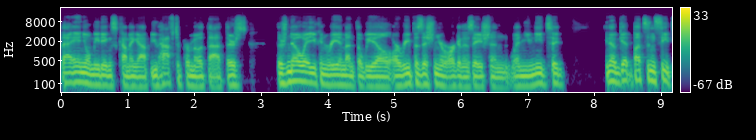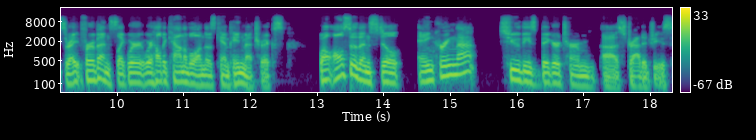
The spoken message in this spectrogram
That annual meeting's coming up. You have to promote that. There's there's no way you can reinvent the wheel or reposition your organization when you need to, you know, get butts and seats, right? For events. Like we're we're held accountable on those campaign metrics, while also then still anchoring that to these bigger term uh, strategies.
